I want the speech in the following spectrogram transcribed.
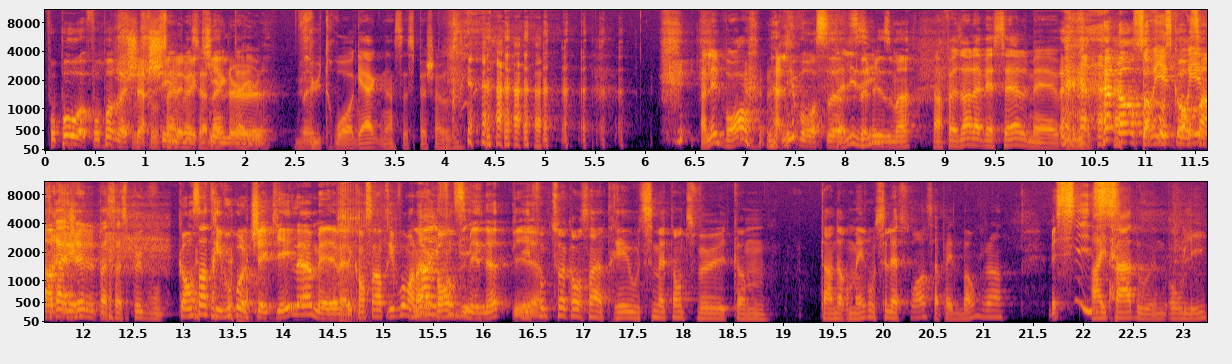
faut pas, faut pas rechercher le, killer. Vu trois gags dans ce special. Allez le voir. Allez voir ça, sérieusement. En faisant la vaisselle, mais... non, ça, rien, faut se fragile, parce que ça se peut que vous... Concentrez-vous pour le checker, là, mais concentrez-vous pendant un bon 10 minutes. Puis, il faut euh, que tu sois concentré, ou si, mettons, tu veux, comme, t'endormir, aussi le soir, ça peut être bon, genre. Mais si. iPad ou au lit.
